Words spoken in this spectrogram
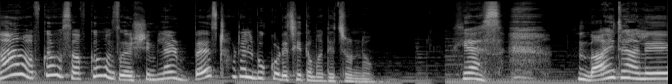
হ্যাঁ অফকোর্স অফকোর্স সিমলার বেস্ট হোটেল বুক করেছি তোমাদের জন্য। ইয়েস বাই ডার্লিং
